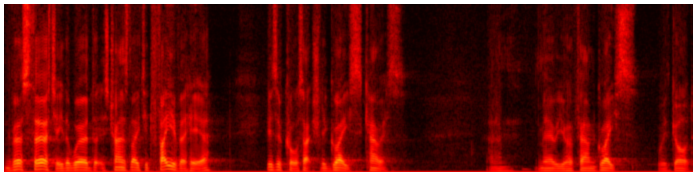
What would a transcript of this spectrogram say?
in verse 30, the word that is translated favour here is, of course, actually grace, charis. Um, Mary, you have found grace with God.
